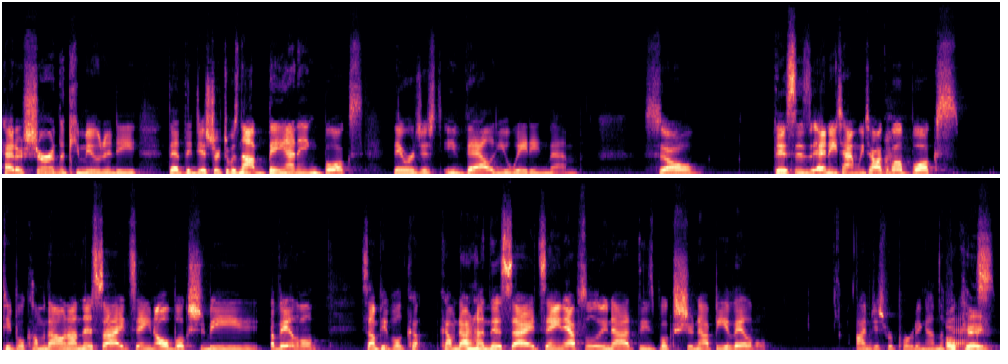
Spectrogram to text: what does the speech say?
had assured the community that the district was not banning books, they were just evaluating them. So, this is anytime we talk about books, people come down on this side saying all books should be available. Some people co- come down on this side saying absolutely not. These books should not be available. I'm just reporting on the facts. Okay.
